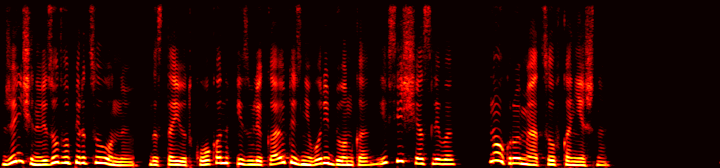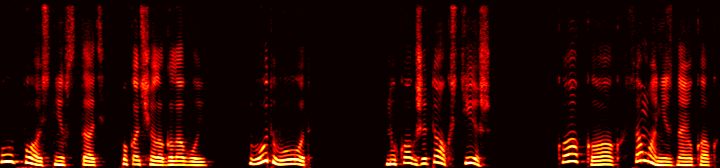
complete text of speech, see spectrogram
Женщин везут в операционную, достают кокон, извлекают из него ребенка, и все счастливы. Ну, кроме отцов, конечно. «Упасть не встать», – покачала головой. «Вот-вот». «Но как же так, Стеж?» «Как-как? Сама не знаю как.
